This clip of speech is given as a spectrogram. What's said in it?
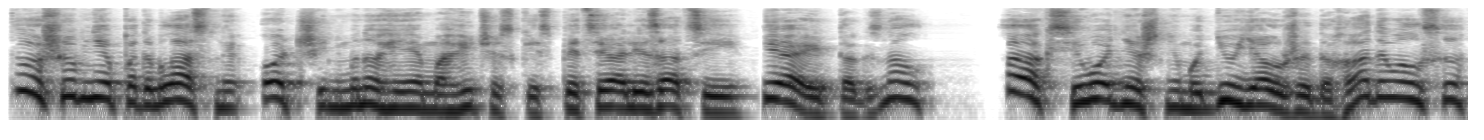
То, что мне подвластны очень многие магические специализации, я и так знал, а к сегодняшнему дню я уже догадывался,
